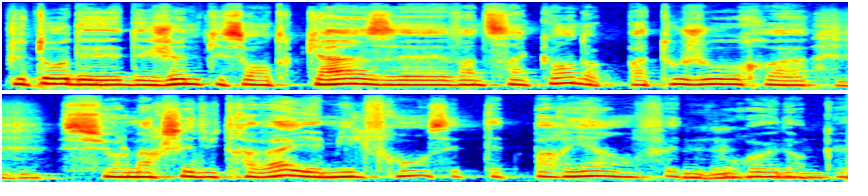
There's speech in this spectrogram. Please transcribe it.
plutôt des, jeunes qui sont entre 15 et 25 ans, donc pas toujours euh, mhm. sur le marché du travail. Et 1000 francs, c'est peut-être pas rien en fait mhm. pour eux. Donc euh,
